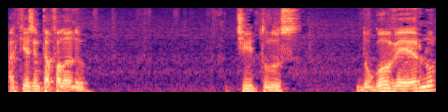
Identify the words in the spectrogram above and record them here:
Aqui a gente está falando títulos do governo.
